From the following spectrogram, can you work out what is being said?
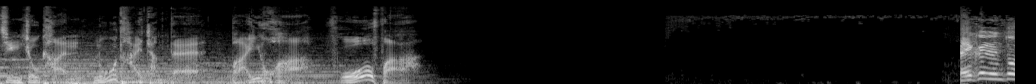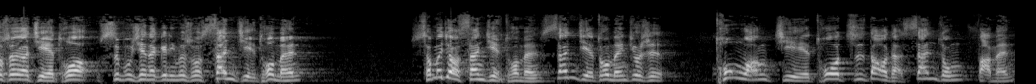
请收看卢台长的白话佛法。每个人都说要解脱，师傅现在跟你们说三解脱门。什么叫三解脱门？三解脱门就是通往解脱之道的三种法门。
